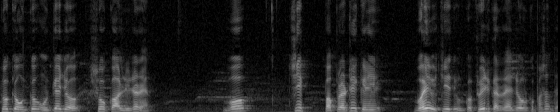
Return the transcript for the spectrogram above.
کیونکہ ان کو ان کے جو سو کال لیڈر ہیں وہ چیف پاپولرٹی کے لیے وہی چیز ان کو فیڈ کر رہے ہیں جو ان کو پسند ہے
